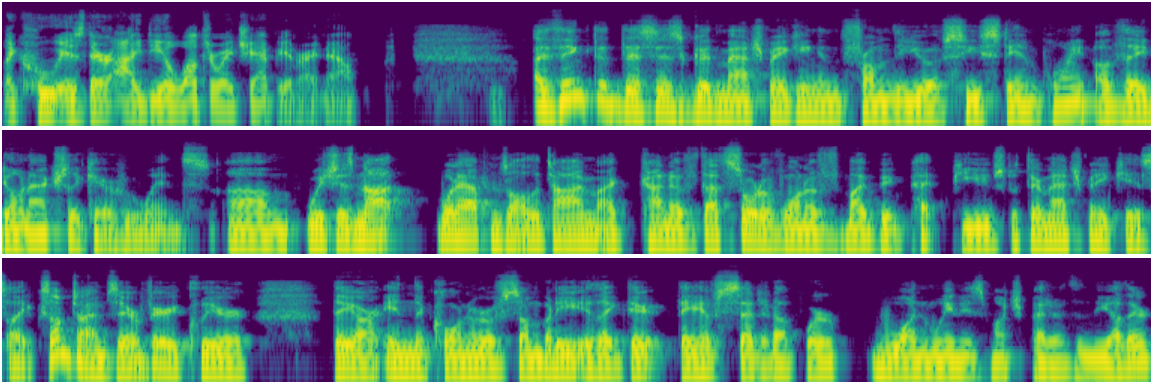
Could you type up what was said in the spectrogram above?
like who is their ideal welterweight champion right now? I think that this is good matchmaking and from the UFC standpoint of they don't actually care who wins, um, which is not what happens all the time. I kind of that's sort of one of my big pet peeves with their matchmake is like sometimes they're very clear they are in the corner of somebody like they they have set it up where one win is much better than the other.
